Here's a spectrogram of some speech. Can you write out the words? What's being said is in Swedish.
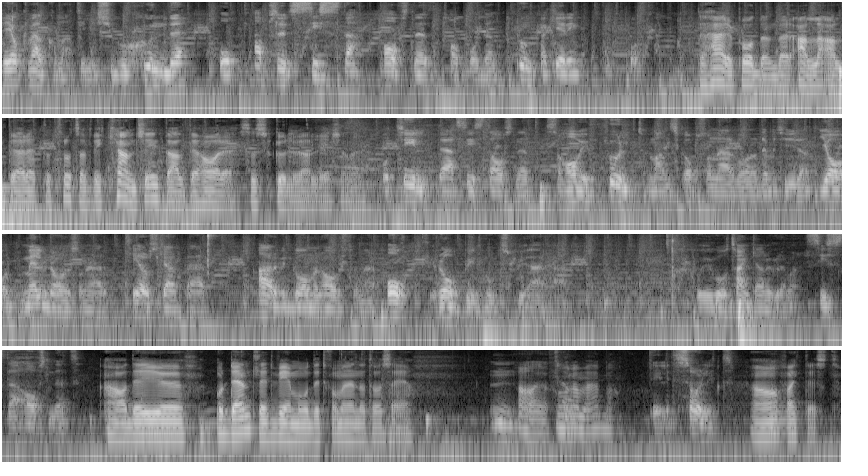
Hej och välkomna till 27 och absolut sista avsnittet av podden Punktmarkering Fotboll. Det här är podden där alla alltid har rätt och trots att vi kanske inte alltid har det så skulle vi aldrig erkänna det. Och till det här sista avsnittet så har vi fullt manskap som närvaro. Det betyder att jag, Melvin Danielsson här, Theo Skarp är här, Arvid Gamen Hagström här och Robin Hultsby är här. Och hur går tankarna nu grabbar? Sista avsnittet. Ja, det är ju ordentligt vemodigt får man ändå ta och säga. Mm. Ja, jag får hålla med bara. Det är lite sorgligt. Ja, faktiskt.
